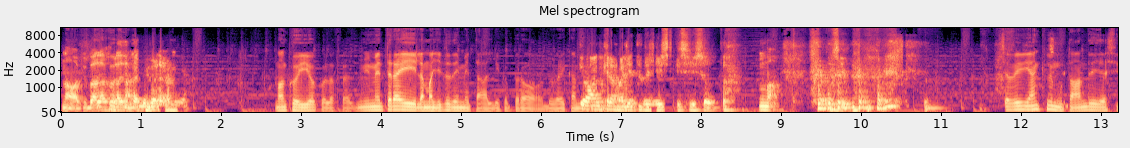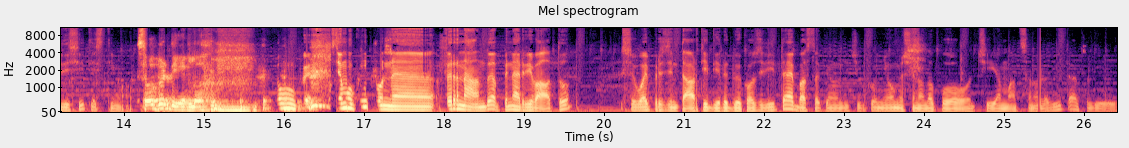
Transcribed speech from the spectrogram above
No, è più bella quella di la Black. mia. Manco io con la felpa. Mi metterei la maglietta dei Metallica, però dovrei Io cambiare. ho anche la maglietta degli STC sotto. Ma... Se avevi anche le mutande degli SDC, ti stimavo. Stavo per dirlo. Comunque, siamo qui con eh, Fernando, è appena arrivato. Se vuoi presentarti e dire due cose di te, basta che non dici il cognome, se no dopo ci ammazzano la vita quelli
